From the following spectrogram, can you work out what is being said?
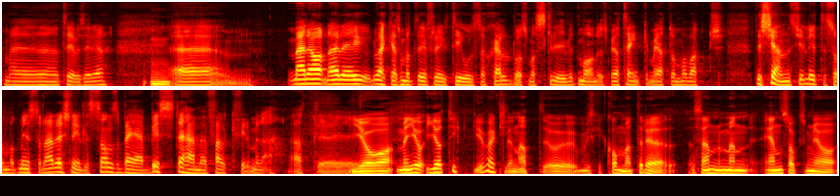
med tv-serier. Mm. Ehm, men ja, nej, det verkar som att det är Fredrik T. Olsson själv då som har skrivit manus. Men jag tänker mig att de har varit... Det känns ju lite som åtminstone Anders Nilssons bebis, det här med Falk-filmerna. Att, eh, Ja, men jag, jag tycker ju verkligen att, och vi ska komma till det sen, men en sak som jag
